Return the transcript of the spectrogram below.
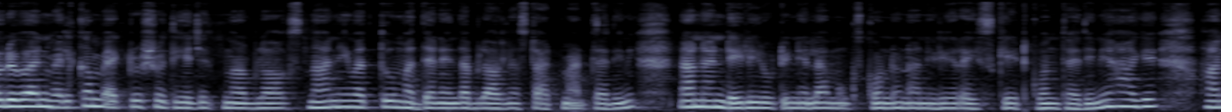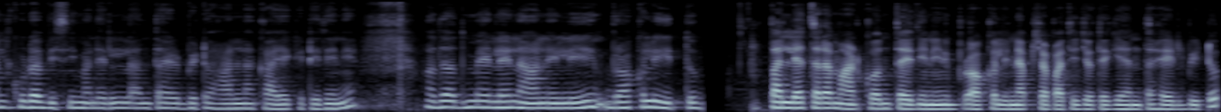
everyone welcome back to Shruti Ajith Kumar blogs ನಾನಿವತ್ತು ಮಧ್ಯಾಹ್ನದಿಂದ ಬ್ಲಾಗ್ನ ಸ್ಟಾರ್ಟ್ ಮಾಡ್ತಾ ಇದ್ದೀನಿ. ನಾನು ನನ್ನ ಡೈಲಿ ರೂಟೀನ್ ಎಲ್ಲ ಮುಗಿಸ್ಕೊಂಡು ನಾನು ಇಲ್ಲಿ ರೈಸ್ಗೆ ಇಟ್ಕೊತಾ ಇದ್ದೀನಿ. ಹಾಗೆ ಹಾಲು ಕೂಡ ಬಿಸಿ ಮಾಡಿಲ್ಲ ಅಂತ ಹೇಳ್ಬಿಟ್ಟು ಹಾಲನ್ನ ಕಾಯಕ್ಕಿಟ್ಟಿದ್ದೀನಿ ಅದಾದಮೇಲೆ ನಾನಿಲ್ಲಿ ಬ್ರಾಕೊಲಿ ಇತ್ತು. ಪಲ್ಯ ಥರ ಮಾಡ್ಕೊತಾ ಇದ್ದೀನಿ ಬ್ರಾಕೊಲಿನ ಚಪಾತಿ ಜೊತೆಗೆ ಅಂತ ಹೇಳಿಬಿಟ್ಟು.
